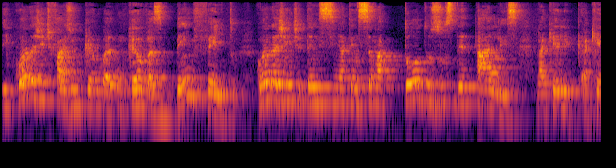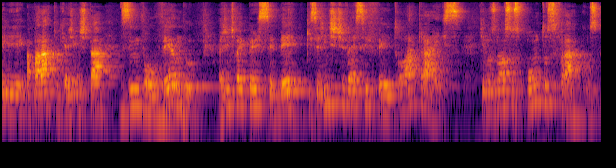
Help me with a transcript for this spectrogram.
E quando a gente faz um, canva, um canvas bem feito, quando a gente tem sim atenção a todos os detalhes naquele aquele aparato que a gente está desenvolvendo, a gente vai perceber que se a gente tivesse feito lá atrás, que nos nossos pontos fracos,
